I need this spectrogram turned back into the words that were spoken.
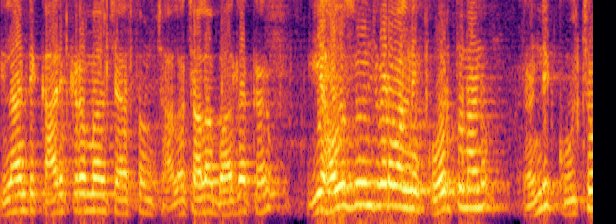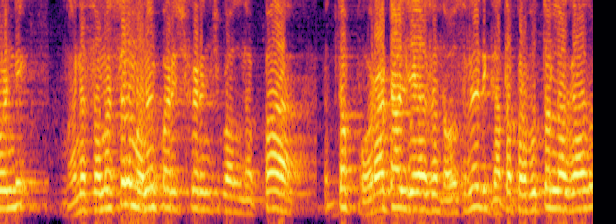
ఇలాంటి కార్యక్రమాలు చేస్తాం చాలా చాలా బాధాకరం. ఈ హౌస్ నుంచి కూడా వాళ్ళని కోరుతున్నాను. రండి కూర్చోండి. మన సమస్యలు మనం పరిష్కరించుకోవాలి తప్ప పెద్ద పోరాటాలు చేయాల్సిన అవసరం లేదు. గత ప్రభుత్వంలో కాదు.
